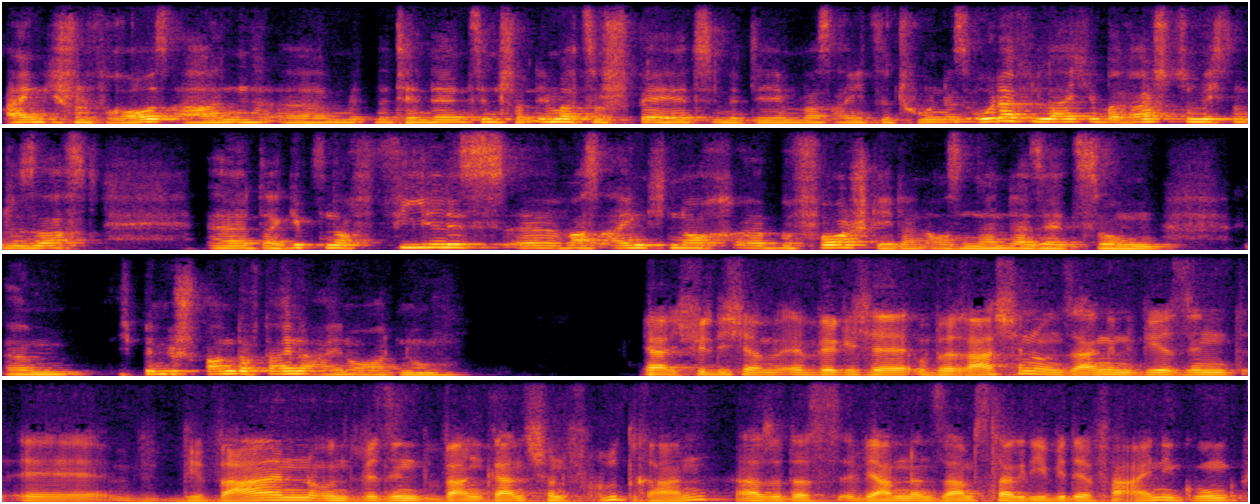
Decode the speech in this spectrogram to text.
eigentlich schon vorausahnen. Äh, mit einer Tendenz sind schon immer zu spät mit dem, was eigentlich zu tun ist. Oder vielleicht überrascht du mich und du sagst, äh, da gibt es noch vieles, äh, was eigentlich noch äh, bevorsteht an Auseinandersetzungen. Ähm, ich bin gespannt auf deine Einordnung. Ja, ich will dich äh, wirklich äh, überraschen und sagen, wir sind, wir waren und wir sind, waren ganz schon früh dran. Also das, wir haben dann Samstag die Wiedervereinigung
